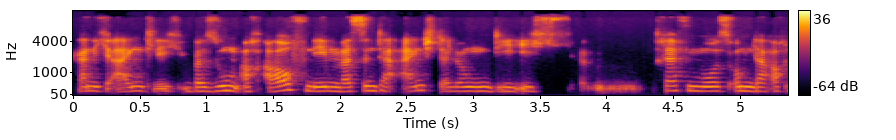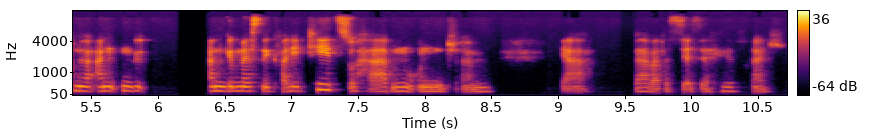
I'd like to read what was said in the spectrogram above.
kann ich eigentlich über Zoom auch aufnehmen? Was sind da Einstellungen, die ich ähm, treffen muss, um da auch eine an, angemessene Qualität zu haben? Und ähm, ja, da war das sehr, sehr hilfreich.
